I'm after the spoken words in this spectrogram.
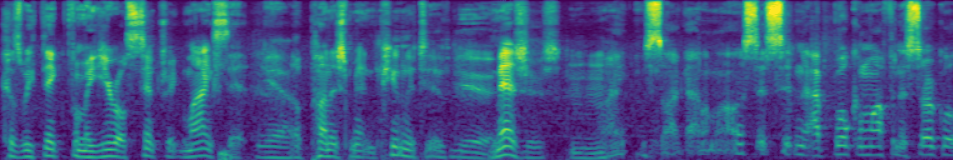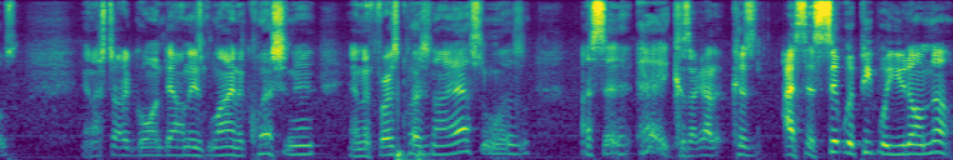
because we think from a Eurocentric mindset Yeah. of punishment and punitive Yeah. measures, mm-hmm. right? So I got them all just sitting there. I broke them off into circles, and I started going down this line of questioning. And the first question I asked them was, I said, "Hey, because I got it. because I said sit with people you don't know.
